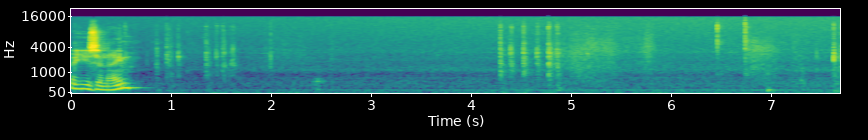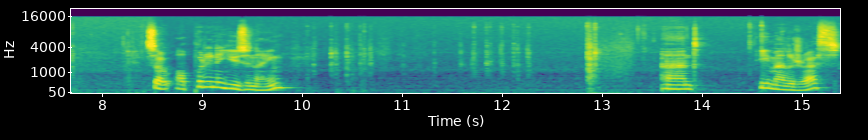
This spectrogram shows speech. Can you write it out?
a username. So I'll put in a username and email address.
